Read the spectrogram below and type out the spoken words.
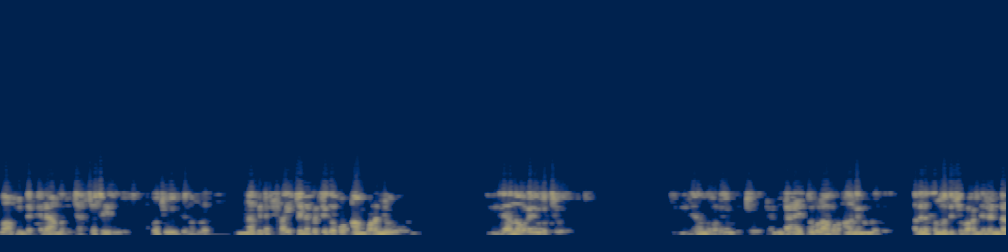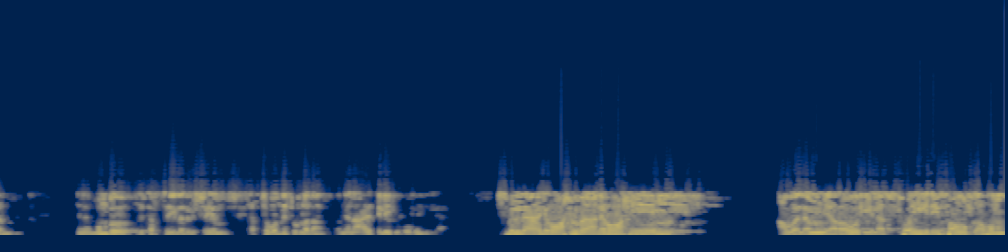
അള്ളാഹുവിന്റെ കലാം അത് ചർച്ച ചെയ്തു. അപ്പൊ ചോദിക്കും നമ്മൾ എന്നാ പിന്നെ ഫ്ലൈറ്റിനെ പറ്റിയൊക്കെ ഖുർആൻ പറഞ്ഞു ഇല്ല എന്ന് പറയാൻ പറ്റുമോ ഇല്ല എന്ന് പറയാൻ പറ്റുമോ രണ്ടായത്തുകളാ ഖുർആാനിലുള്ളത്. അതിനെ സംബന്ധിച്ച് പറഞ്ഞ രണ്ടെണ്ണം. മുമ്പ് ഒരു ചർച്ചയിൽ ഒരു വിഷയം ചർച്ച വന്നിട്ടുള്ളതാണ്. ഞാൻ ആഴത്തിലേക്ക് പോകുന്നില്ല. أولم يروا إلى الطير فوقهم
